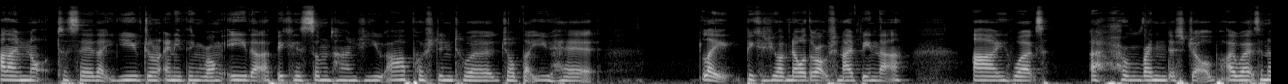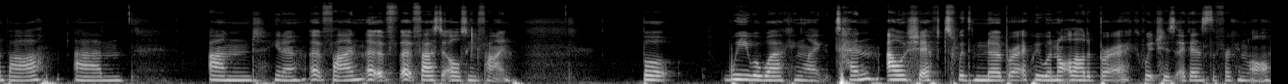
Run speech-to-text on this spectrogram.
And I'm not to say that you've done anything wrong either because sometimes you are pushed into a job that you hate like because you have no other option. I've been there. I worked a horrendous job. I worked in a bar, um, and you know, at fine. At, at first, it all seemed fine, but we were working like ten hour shifts with no break. We were not allowed a break, which is against the freaking law.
